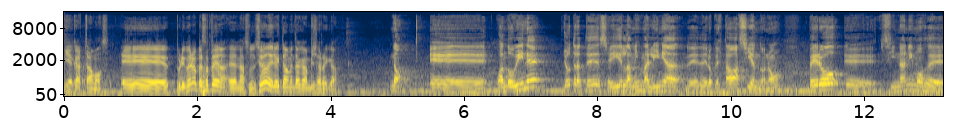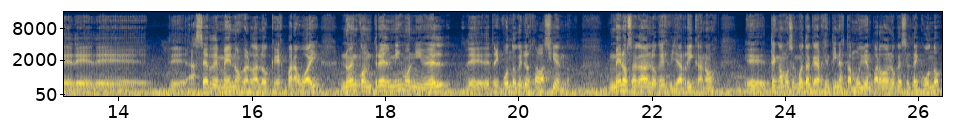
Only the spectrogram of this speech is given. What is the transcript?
Y acá estamos. Eh, ¿Primero empezaste en Asunción o directamente acá en Villarrica? No, eh, cuando vine yo traté de seguir la misma línea de, de lo que estaba haciendo, ¿no? Pero sin ánimos de, de, de de hacer de menos, ¿verdad? Lo que es Paraguay, no encontré el mismo nivel de, taekwondo que yo estaba haciendo. Menos acá en lo que es Villarrica, ¿no? Eh, tengamos en cuenta que Argentina está muy bien parado en lo que es el taekwondo.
